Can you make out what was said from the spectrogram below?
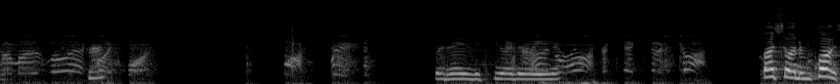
I might as well act Huh? like one. Fuck me. Görev bitiyor shot. Koş oğlum koş.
